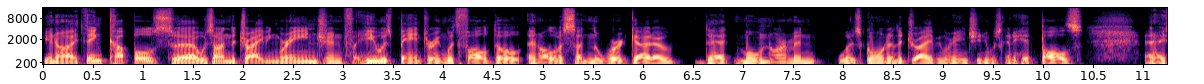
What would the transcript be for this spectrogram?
you know, I think Couples uh, was on the driving range and he was bantering with Faldo, and all of a sudden the word got out that Moe Norman was going to the driving range and he was going to hit balls. And I,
